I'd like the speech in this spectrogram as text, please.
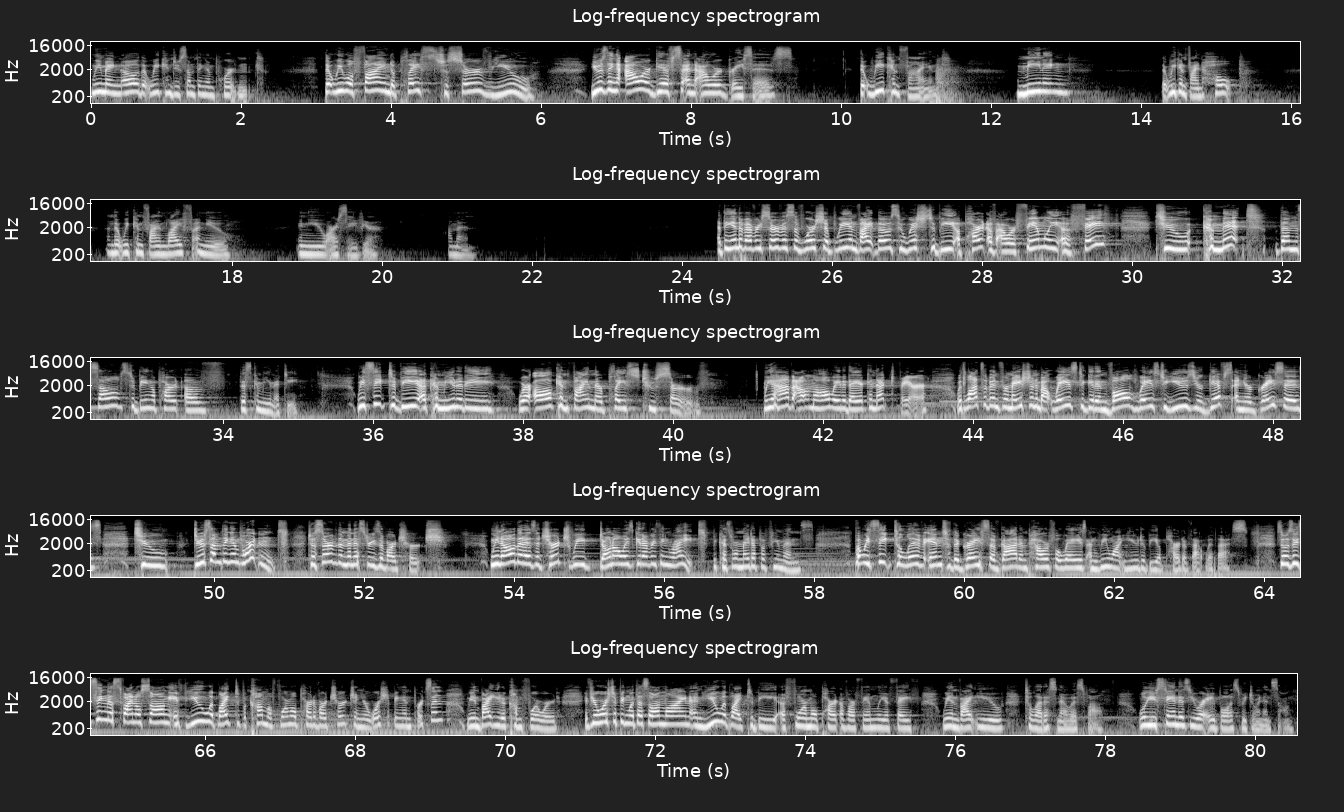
we may know that we can do something important, that we will find a place to serve you using our gifts and our graces, that we can find meaning, that we can find hope, and that we can find life anew in you, our Savior. Amen. At the end of every service of worship, we invite those who wish to be a part of our family of faith to commit themselves to being a part of this community. We seek to be a community where all can find their place to serve. We have out in the hallway today a Connect Fair with lots of information about ways to get involved, ways to use your gifts and your graces to do something important, to serve the ministries of our church. We know that as a church, we don't always get everything right because we're made up of humans. But we seek to live into the grace of God in powerful ways, and we want you to be a part of that with us. So, as we sing this final song, if you would like to become a formal part of our church and you're worshiping in person, we invite you to come forward. If you're worshiping with us online and you would like to be a formal part of our family of faith, we invite you to let us know as well. Will you stand as you are able as we join in song?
